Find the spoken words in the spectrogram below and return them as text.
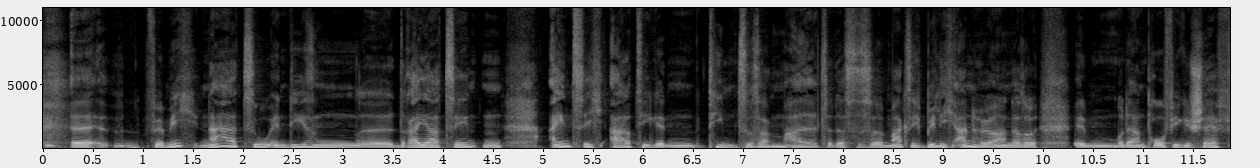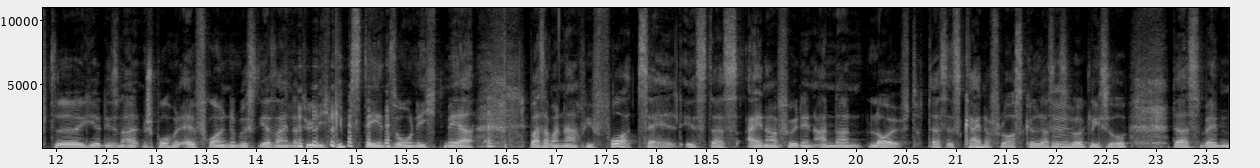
äh, für mich nahezu in diesen äh, drei Jahrzehnten einzigartigen Teamzusammenhalt. Das ist, äh, mag sich billig anhören. Also im modernen Profigeschäft äh, hier diesen alten Spruch mit elf Freunde müsst ihr sein. Natürlich gibt es den so nicht mehr. Was aber nach wie vor zählt, ist, dass einer für den anderen läuft. Das ist keine Floskel, das mhm. ist wirklich so, dass wenn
